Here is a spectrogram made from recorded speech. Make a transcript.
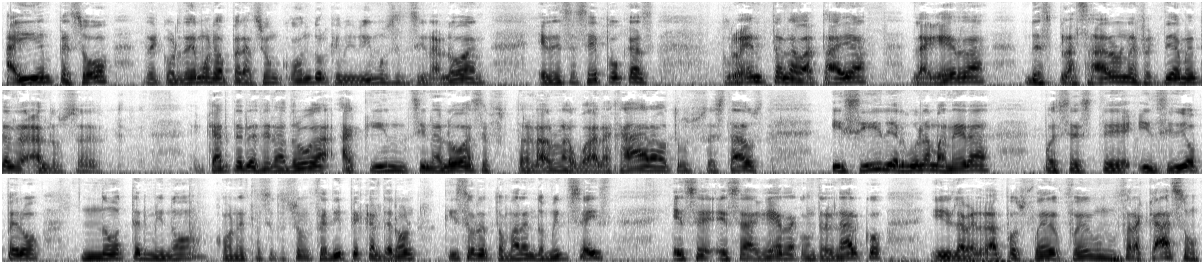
Ahí empezó, recordemos la operación Cóndor que vivimos en Sinaloa. En esas épocas, cruenta la batalla, la guerra, desplazaron efectivamente a los eh, cárteles de la droga aquí en Sinaloa, se trasladaron a Guadalajara, a otros estados, y sí, de alguna manera pues este incidió, pero no terminó con esta situación. Felipe Calderón quiso retomar en 2006 ese, esa guerra contra el narco y la verdad pues fue, fue un fracaso.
